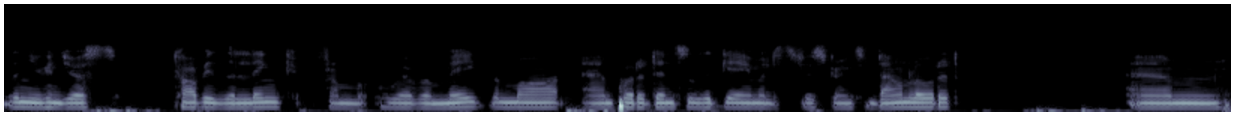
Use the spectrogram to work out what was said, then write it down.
then you can just copy the link from whoever made the mod and put it into the game and it's just going to download it. Um,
